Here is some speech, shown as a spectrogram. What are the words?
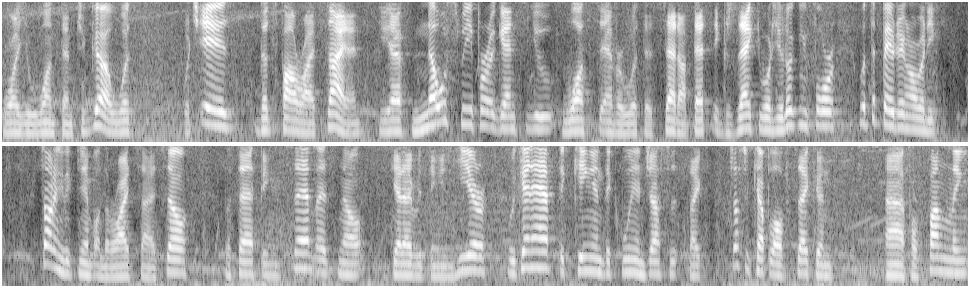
where you want them to go, with, which is this far right side. And you have no sweeper against you whatsoever with this setup. That's exactly what you're looking for, with the building already starting the clean on the right side. So, with that being said, let's now get everything in here. We can have the king and the queen in just like just a couple of seconds uh, for funneling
